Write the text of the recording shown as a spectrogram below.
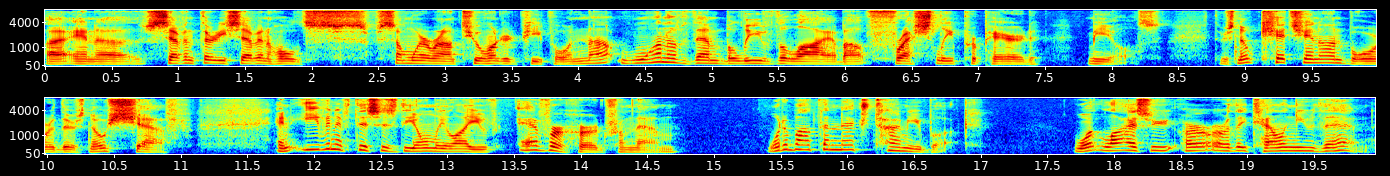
uh, and a 737 holds somewhere around 200 people, and not one of them believed the lie about freshly prepared meals. There's no kitchen on board, there's no chef. And even if this is the only lie you've ever heard from them, what about the next time you book? What lies are, are, are they telling you then?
